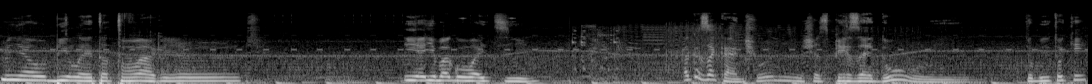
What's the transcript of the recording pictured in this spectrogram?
Меня убила эта тварь. И я не могу войти. Пока заканчиваю. Сейчас перезайду и все будет окей.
